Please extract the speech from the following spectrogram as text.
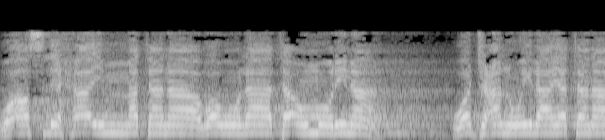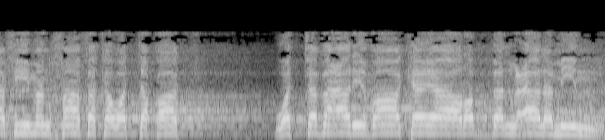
وأصلح أئمتنا وولاة أمورنا. واجعل ولايتنا في من خافك واتقاك. واتبع رضاك يا رب العالمين.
